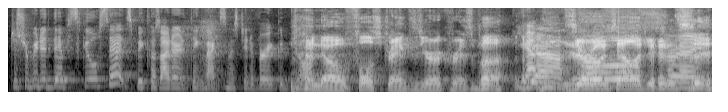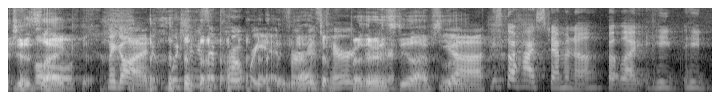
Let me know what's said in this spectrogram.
distributed their skill sets because I don't think Maximus did a very good job. no full strength zero charisma Yeah. Yeah, Zero full intelligence, strength, just full- like- my god, which is appropriate for Yeah, his to character. Brotherhood of Steel, absolutely. Yeah, He's got high stamina, but like he he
